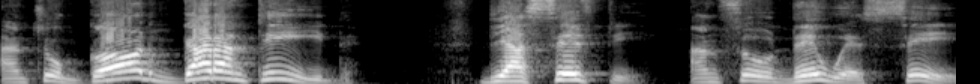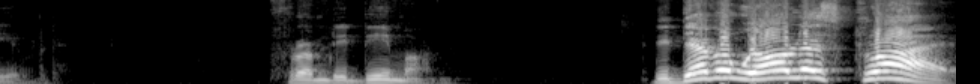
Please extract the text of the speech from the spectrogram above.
And so God guaranteed their safety, and so they were saved from the demon. The devil will always try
